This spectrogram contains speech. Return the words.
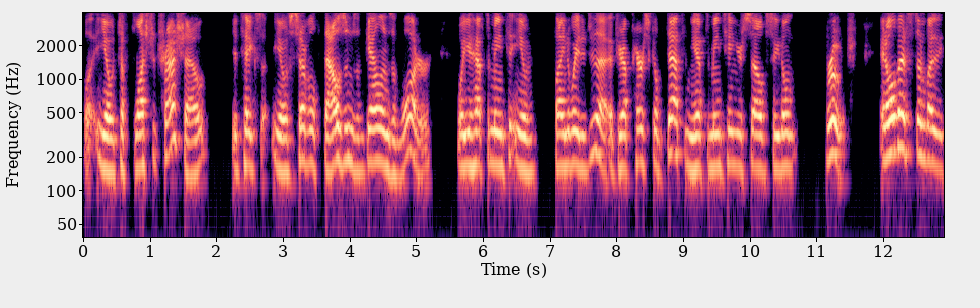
well, you know, to flush the trash out, it takes, you know, several thousands of gallons of water. Well, you have to maintain, you know, find a way to do that. If you're at periscope depth and you have to maintain yourself so you don't broach. And all that's done by the,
